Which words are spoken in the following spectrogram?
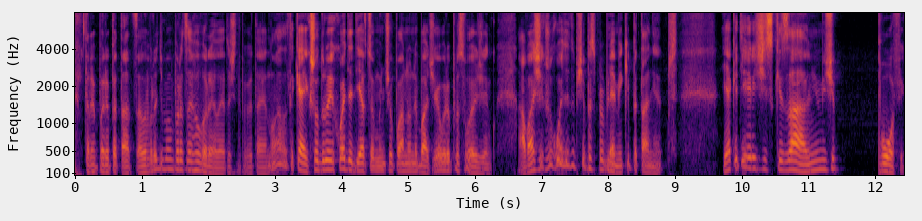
треба перепитатися. Але вроді ми про це говорили, я точно пам'ятаю. Ну, але таке, якщо другі ходять, я в цьому нічого поганого не бачу. Я говорю про свою жінку. А ваші, якщо ходять, взагалі без проблем. Які питання? Пс. Я категорично сказав, мені ще пофіг.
